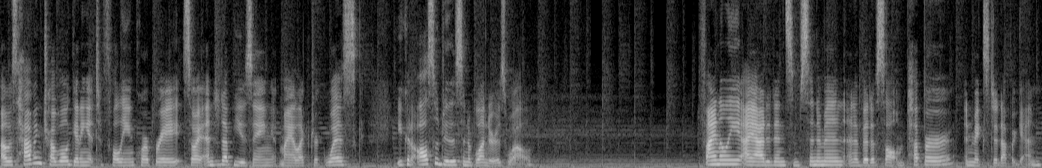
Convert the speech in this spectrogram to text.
I was having trouble getting it to fully incorporate, so I ended up using my electric whisk. You could also do this in a blender as well. Finally, I added in some cinnamon and a bit of salt and pepper and mixed it up again.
